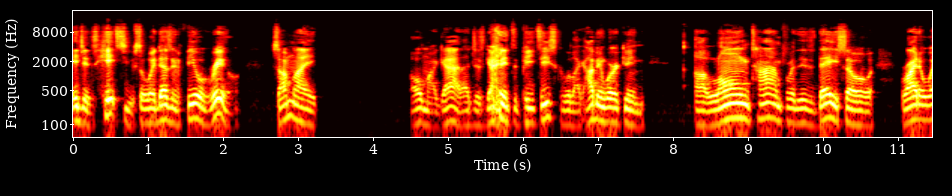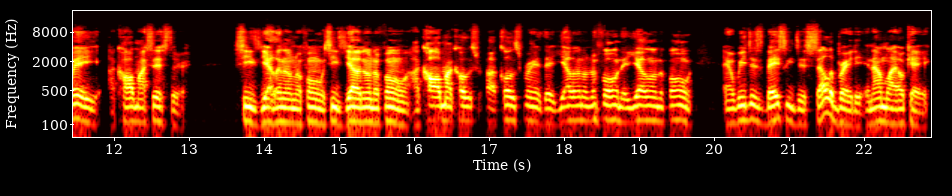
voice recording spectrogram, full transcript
it just hits you. So it doesn't feel real. So I'm like, oh my God, I just got into PT school. Like, I've been working a long time for this day. So right away, I call my sister. She's yelling on the phone. She's yelling on the phone. I call my close uh, close friends. They're yelling on the phone. They're yelling on the phone, and we just basically just celebrate it. And I'm like, okay,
